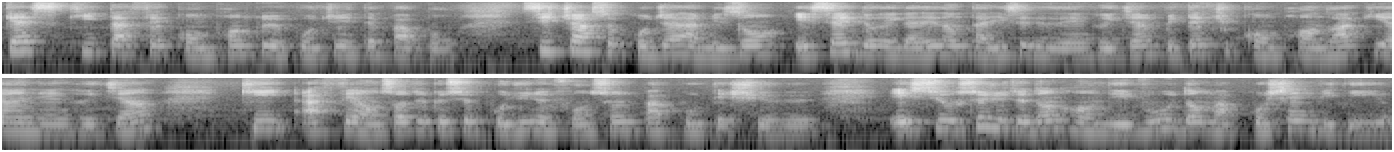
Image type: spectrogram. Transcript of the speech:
qu'est-ce qui t'a fait comprendre que le produit n'était pas bon? Si tu as ce produit à la maison, essaye de regarder dans ta liste des ingrédients. Peut-être tu comprendras qu'il y a un ingrédient qui a fait en sorte que ce produit ne fonctionne pas pour tes cheveux. Et sur ce, je te donne rendez-vous dans ma prochaine vidéo.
